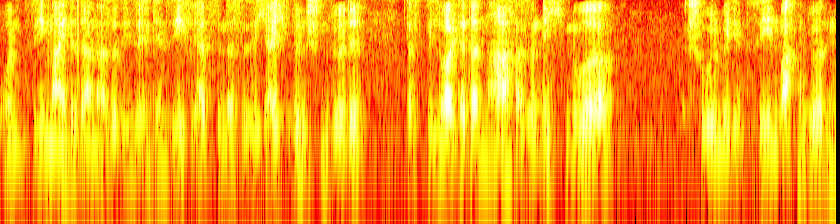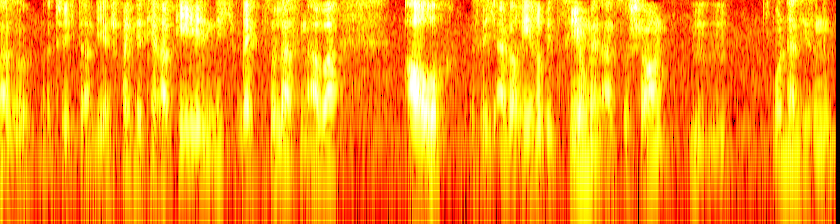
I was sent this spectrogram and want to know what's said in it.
Und sie meinte dann, also diese Intensivärztin, dass sie sich eigentlich wünschen würde, dass die Leute danach also nicht nur Schulmedizin machen würden, also natürlich dann die entsprechende Therapie nicht wegzulassen, aber auch sich einfach ihre Beziehungen anzuschauen Hm, und an diesen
